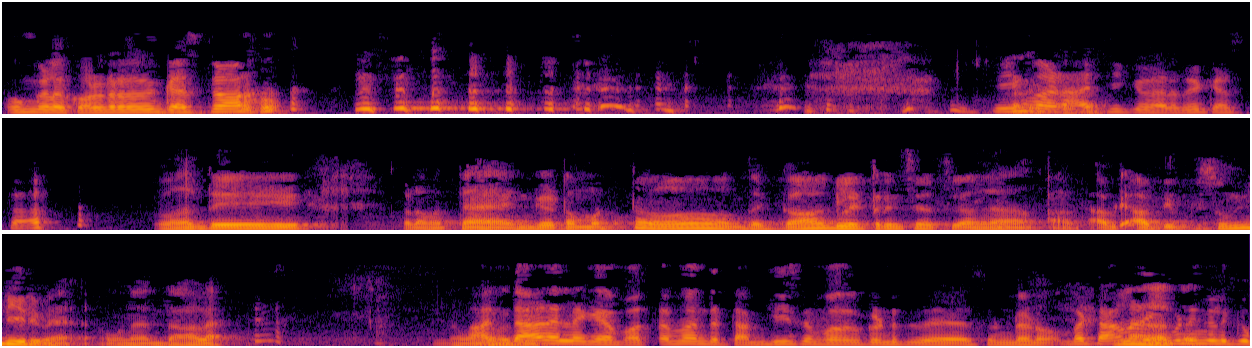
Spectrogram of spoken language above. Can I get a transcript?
உங்களை கொல்றதும் கஷ்டம். சீமான் ஆட்சிக்கு வர்றதும் கஷ்டம். வந்து இப்ப நம்ம எங்கிட்ட மட்டும் இந்த காகுலேட் இருந்துச்சு வச்சுக்கோங்க. அப்படி அப்படி சுண்டிடுவேன் அவனை அந்த ஆளை. அந்த? ஆள் இல்லைங்க மொத்தமா அந்த தம்பீச முதல் கொண்டு சுண்டணும். பட் ஆனா இவனுங்களுக்கு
